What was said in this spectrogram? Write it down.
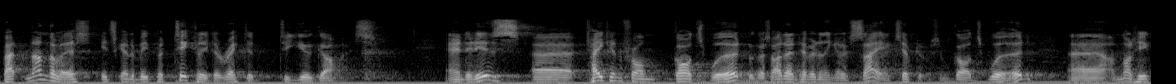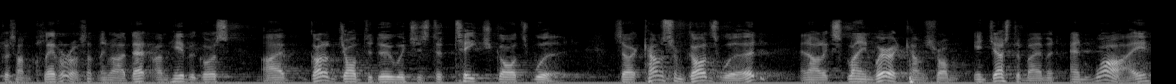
but nonetheless, it's going to be particularly directed to you guys. And it is uh, taken from God's Word, because I don't have anything to say except it was from God's Word. Uh, I'm not here because I'm clever or something like that. I'm here because I've got a job to do, which is to teach God's Word. So it comes from God's Word, and I'll explain where it comes from in just a moment and why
